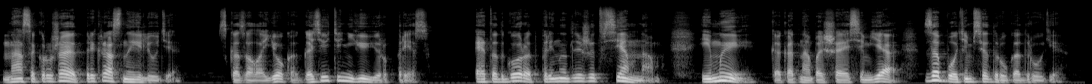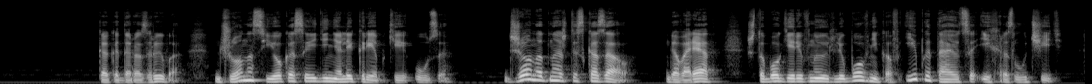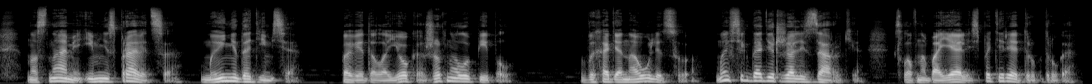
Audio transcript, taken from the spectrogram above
«Нас окружают прекрасные люди», – сказала Йока газете «Нью-Йорк Пресс». «Этот город принадлежит всем нам, и мы, как одна большая семья, заботимся друг о друге». Как и до разрыва, Джона с Йоко соединяли крепкие узы. Джон однажды сказал, «Говорят, что боги ревнуют любовников и пытаются их разлучить. Но с нами им не справиться, мы не дадимся», – поведала Йока журналу People. Выходя на улицу, мы всегда держались за руки, словно боялись потерять друг друга.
